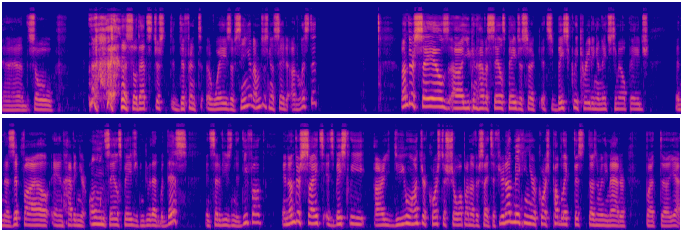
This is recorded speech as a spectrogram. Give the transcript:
And so so that's just different uh, ways of seeing it. I'm just going to say to unlisted under sales uh, you can have a sales page. It's, a, it's basically creating an HTML page in a zip file and having your own sales page. You can do that with this instead of using the default and under sites it's basically are do you want your course to show up on other sites? If you're not making your course public this doesn't really matter. But uh, yeah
